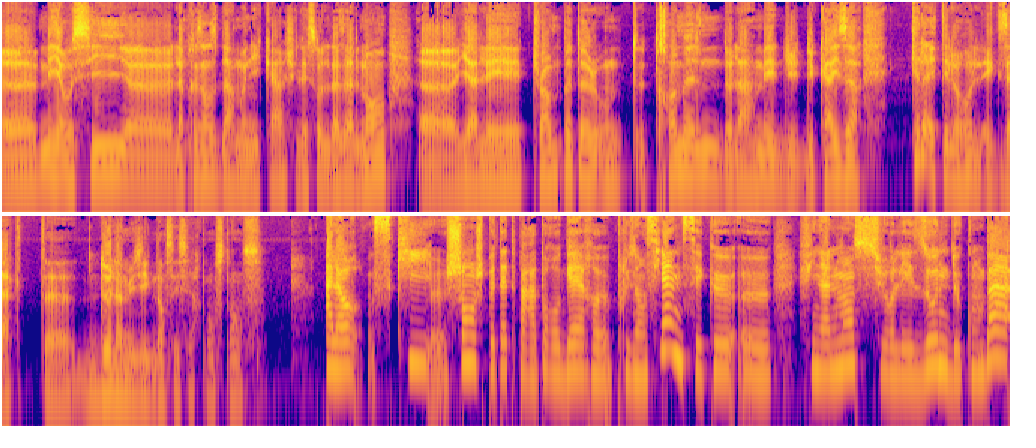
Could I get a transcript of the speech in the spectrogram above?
mais il y a aussi la présence de l'harmonica chez les soldats allemands. il y a les Trumpeter und Trommeln de l'armée du, du Kaiser. Quel a été le rôle exact euh, de la musique dans ces circonstances? Alors, ce qui euh, change peut-être par rapport aux guerres euh, plus anciennes, c'est que euh, finalement, sur les zones de combat,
